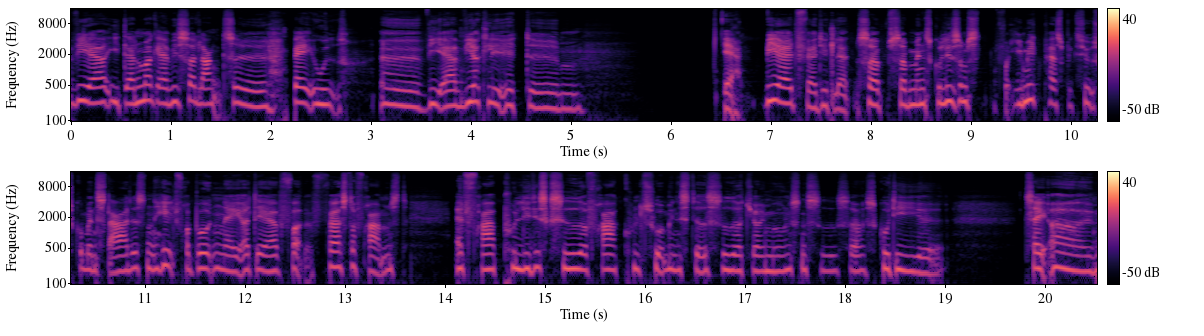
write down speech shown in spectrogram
vi er i Danmark er vi så langt øh, bagud. Øh, vi er virkelig et... Øh, ja, vi er et fattigt land. Så, så man skulle ligesom, for, i mit perspektiv, skulle man starte sådan helt fra bunden af, og det er for, først og fremmest, at fra politisk side og fra Kulturministeriets side og Joy Mogensens side, så skulle de øh, tage og øh,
